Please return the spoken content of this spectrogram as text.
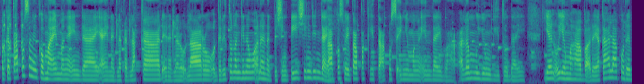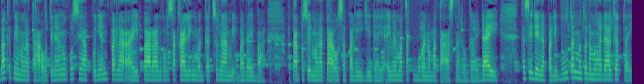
Pagkatapos namin kumain mga inday ay naglakad-lakad, ay naglaro-laro. Ganito lang ginawa na, nagpishing-pishing din day. Tapos may papakita ako sa inyo mga inday ba. Alam mo yung dito day, yan o yung mahaba day. Akala ko day, bakit may mga tao? Tinanong ko si Hapon, yan pala ay parang kung sakaling magka-tsunami ba day ba. At tapos may mga tao sa paligid day, ay may matakbuhan na mataas na lugar day. Kasi day, napalibutan mo to ng mga dagat day.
